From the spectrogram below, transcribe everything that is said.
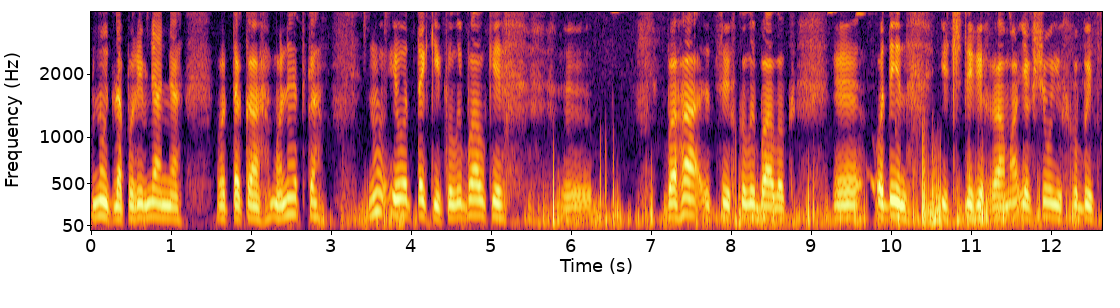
Ну, для порівняння от така монетка. Ну і от такі колибалки. Е, Вага цих колибалок е, 1,4 грама. Якщо їх робити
